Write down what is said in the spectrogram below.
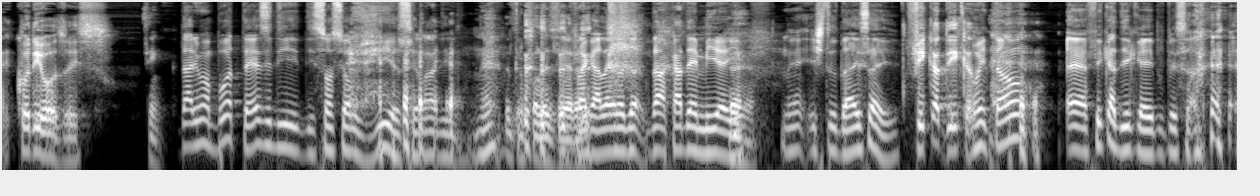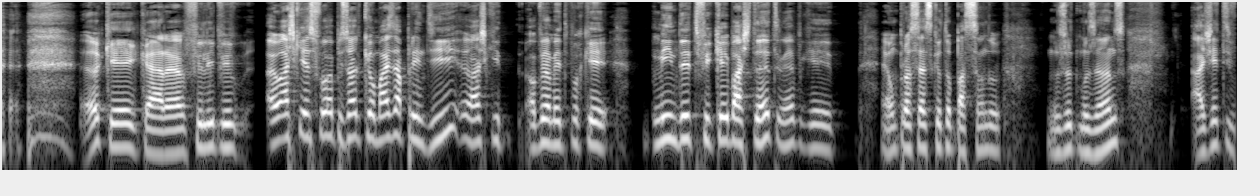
É curioso isso. Sim. Daria uma boa tese de, de sociologia, sei lá, de, né? Antropologia. pra né? galera da, da, academia aí, uhum. né? Estudar isso aí. Fica a dica. Ou então, é, fica a dica aí pro pessoal. ok, cara. Felipe, eu acho que esse foi o episódio que eu mais aprendi. Eu acho que, obviamente, porque me identifiquei bastante, né? Porque é um processo que eu tô passando nos últimos anos. A gente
